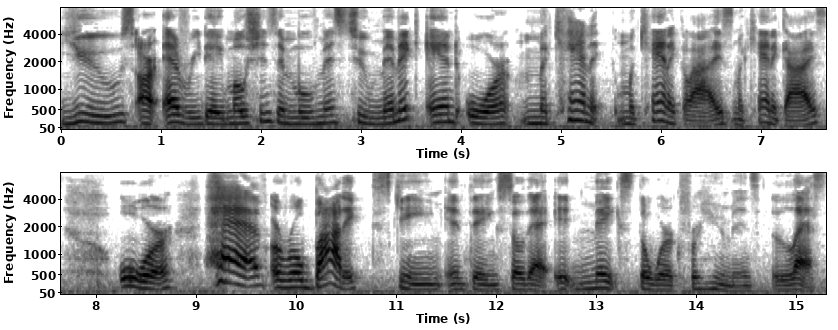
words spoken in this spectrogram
use our everyday motions and movements to mimic and or mechanic mechanicize mechanicize or have a robotic scheme in things so that it makes the work for humans less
